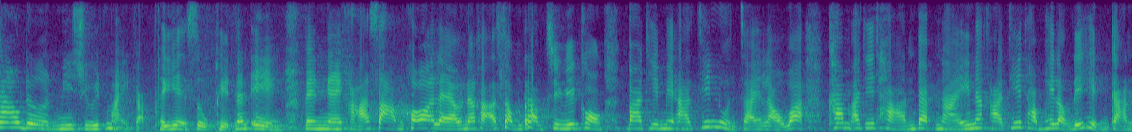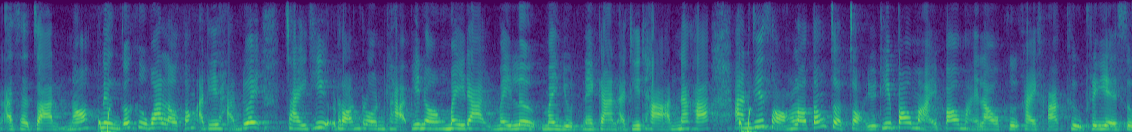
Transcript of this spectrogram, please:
ก้าวเดินมีชีวิตใหม่กับพระเยซูคริสต์นั่นเอง เป็นไงคะสามข้อแล้วนะคะสำหรับชีวิตของบาทิเมอัสที่หนุนใจเราว่าคำอธิษฐานแบบไหนนะคะที่ทำให้เราได้เห็นการอัศจรรย์เนาะหนึ่งก็คือว่าเราต้องอธิษฐานด้วยใจที่ร้อนรนค่ะ พี่น้องไม่ได้ไม่เลิกไม่หยุดในการอธิษฐานนะคะ อันที่สองเราต้องจดจ่ออยู่ที่เป้าหมายเป้าหมายเราคือใครคะคือพระเยซู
